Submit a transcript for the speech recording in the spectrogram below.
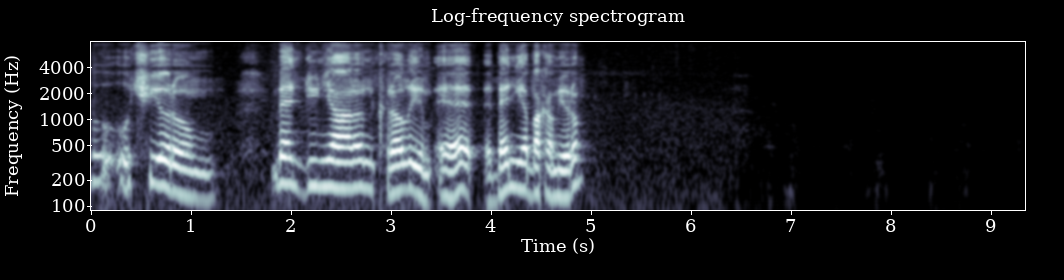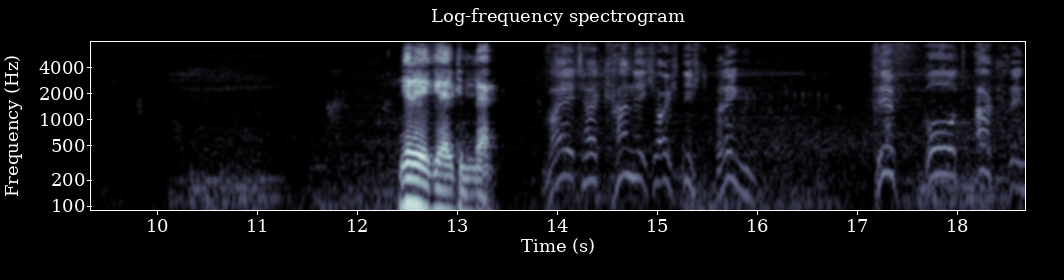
U- Uçuyorum. Ben dünyanın kralıyım. E, ben niye bakamıyorum? Nereye geldim ben? Weiter kann ich euch nicht bringen. Triff Wot Akrin.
